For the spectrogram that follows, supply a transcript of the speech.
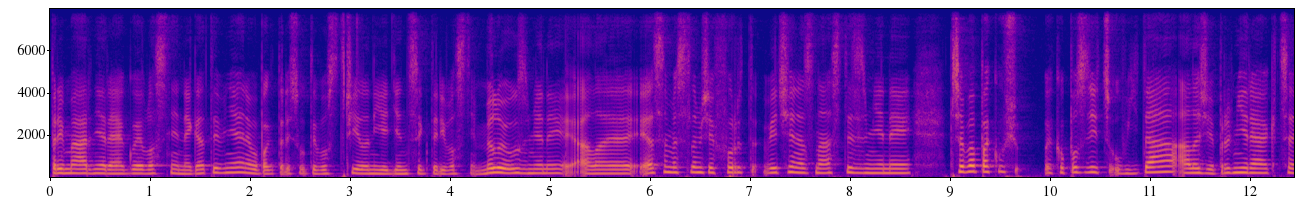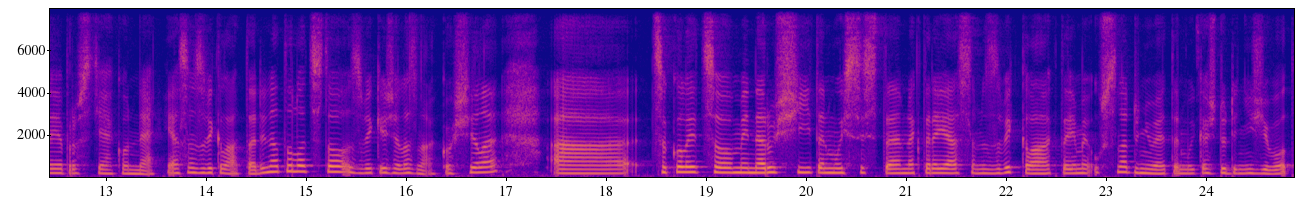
primárně reaguje vlastně negativně, nebo pak tady jsou ty ostřílený jedinci, kteří vlastně milují změny, ale já si myslím, že furt většina z nás ty změny třeba pak už jako později uvítá, ale že první reakce je prostě jako ne. Já jsem zvyklá tady na tohleto, zvyk je železná košile a cokoliv, co mi naruší ten můj systém, na který já jsem zvyklá, který mi usnadňuje ten můj každodenní život,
